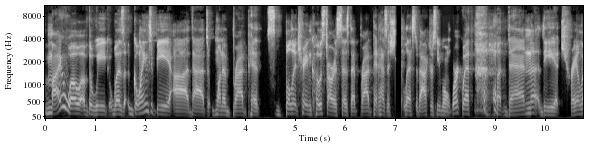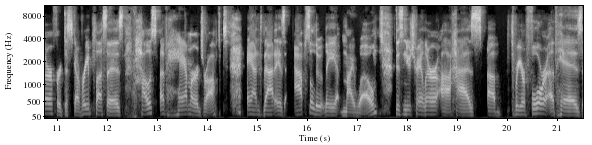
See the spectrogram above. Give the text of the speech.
my woe of the week was going to be uh, that one of Brad Pitt's Bullet Train co-stars says that Brad Pitt has a shit list of actors he won't work with, but then the trailer for Discovery Plus's House of Hammer dropped, and that is absolutely my woe. This new trailer uh, has a three or four of his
